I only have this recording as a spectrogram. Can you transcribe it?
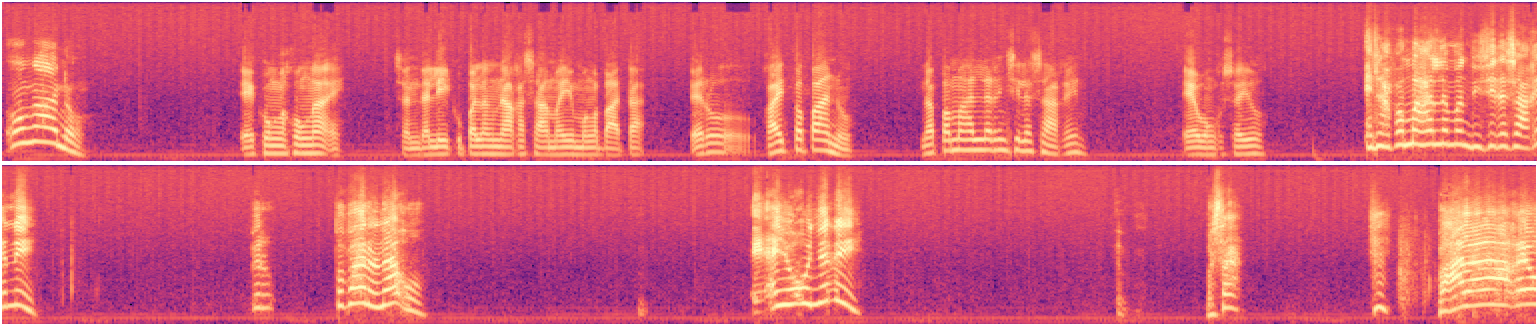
Oo nga, ano? Eh kung ako nga eh, sandali ko palang nakasama yung mga bata. Pero kahit papano, napamahal na rin sila sa akin. Ewan ko sa'yo. Eh, napamahal naman din sila sa akin, eh. Pero, paano na ako? Eh, ayoko niyan, eh. Basta, hmm, bahala na kayo.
